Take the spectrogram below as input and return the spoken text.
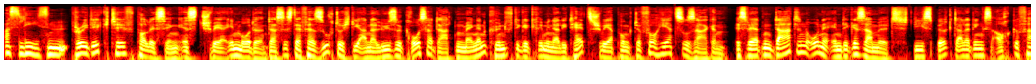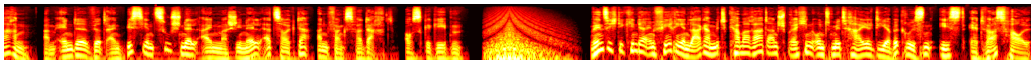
Was lesen? Predictive Policing ist schwer in Mode. Das ist der Versuch, durch die Analyse großer Datenmengen künftige Kriminalitätsschwerpunkte vorherzusagen. Es werden Daten ohne Ende gesammelt. Dies birgt allerdings auch Gefahren. Am Ende wird ein bisschen zu schnell ein maschinell erzeugter Anfangsverdacht ausgegeben. Wenn sich die Kinder im Ferienlager mit Kamerad ansprechen und mit Heil dir begrüßen, ist etwas faul.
